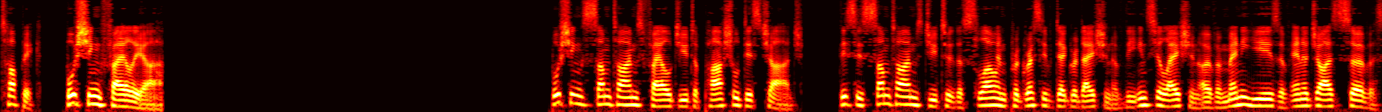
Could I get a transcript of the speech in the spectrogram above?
Topic: Bushing failure. Bushings sometimes fail due to partial discharge. This is sometimes due to the slow and progressive degradation of the insulation over many years of energized service,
